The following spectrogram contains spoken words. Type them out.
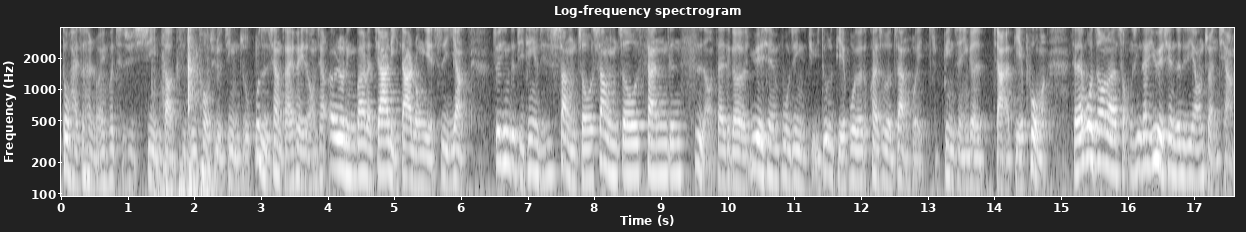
都还是很容易会持续吸引到资金后续的进驻。不止像宅配的，像二六零八的嘉里大荣也是一样。最近这几天，尤其是上周、上周三跟四哦，在这个月线附近一度的跌破，又快速的站回，变成一个假跌破嘛。假跌破之后呢，重新在月线这个地方转强。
